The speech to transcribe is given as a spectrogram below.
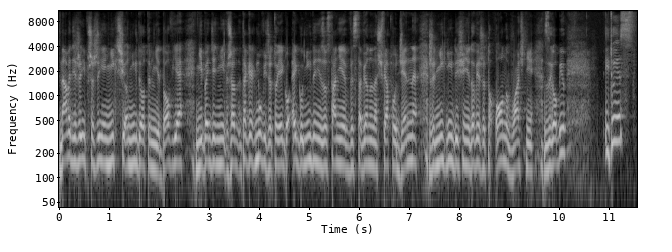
nawet jeżeli przeżyje, nikt się nigdy o tym nie dowie, nie będzie, tak jak mówi, że to jego ego nigdy nie zostanie wystawione na światło dzienne, że nikt nigdy się nie dowie, że to on właśnie zrobił. I to jest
